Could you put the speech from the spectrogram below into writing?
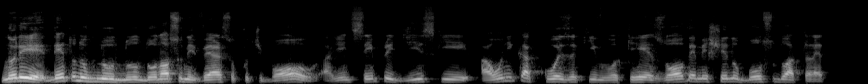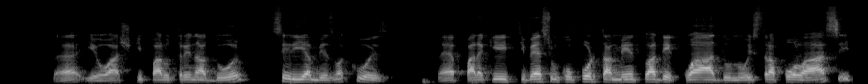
Nori, dentro do, do, do, nosso universo futebol, a gente sempre diz que a única coisa que, que resolve é mexer no bolso do atleta. Né? E eu acho que para o treinador seria a mesma coisa. Né? Para que tivesse um comportamento adequado, não extrapolasse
